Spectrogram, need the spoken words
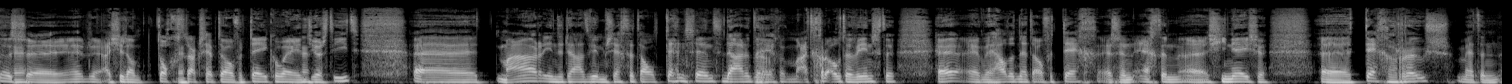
Dus ja. uh, als je dan toch ja. straks hebt over takeaway en Just Eat. maar inderdaad, Wim zegt het al, Tencent daarentegen maakt grote winsten. En we hadden het net over tech. Er is een, echt een Chinese tech-reus met een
